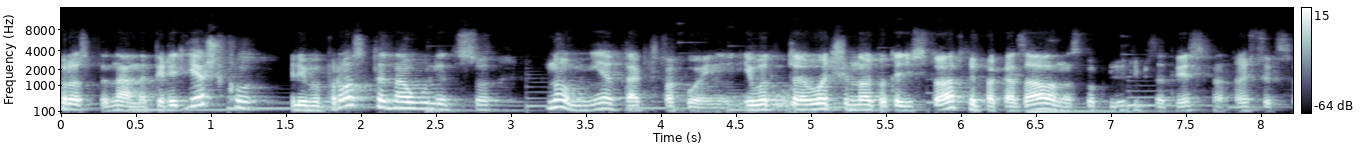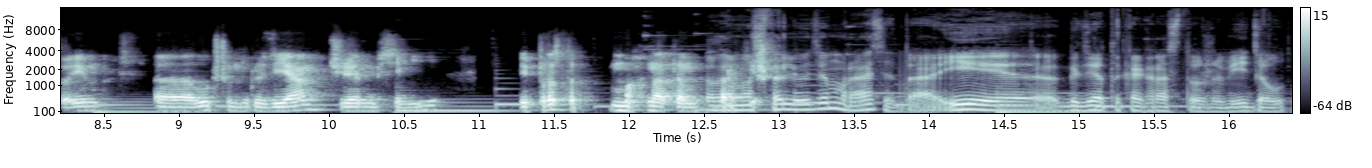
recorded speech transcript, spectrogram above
Просто на, на передержку, либо просто на улицу, но мне так спокойнее. И вот э, очень много вот этих ситуаций показало, насколько люди безответственно относятся к своим э, лучшим друзьям, членам семьи. И просто мохнатым Потому братишкам. что люди мрази, да. И где-то как раз тоже видел.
